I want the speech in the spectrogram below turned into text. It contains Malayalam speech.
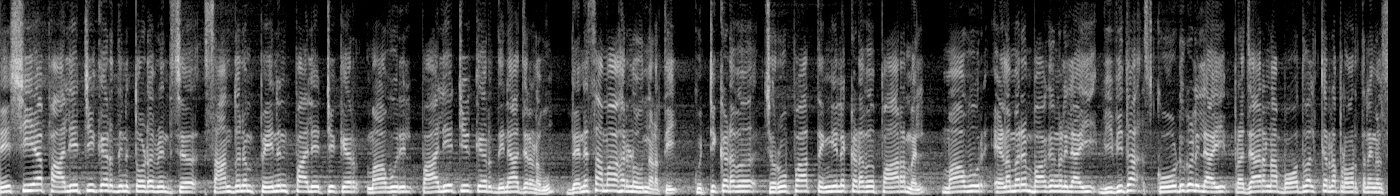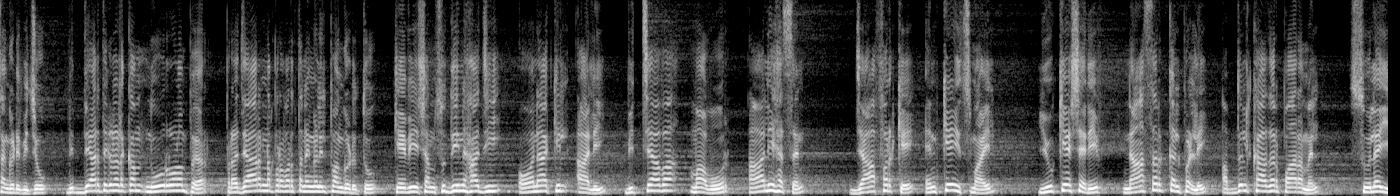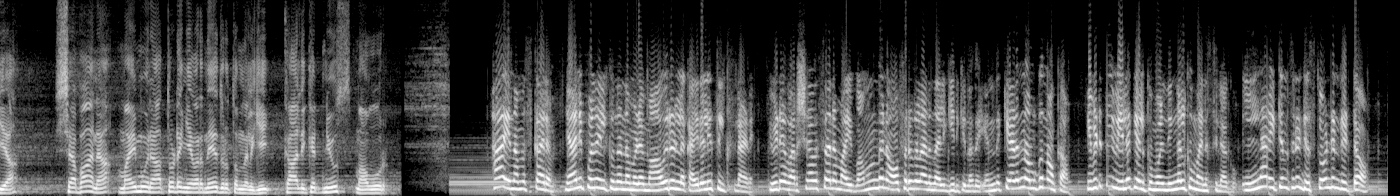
ദേശീയ പാലിയേറ്റീവ് കെയർ ദിനത്തോടനുബന്ധിച്ച് സാന്ത്വനം ആൻഡ് പാലിയേറ്റീവ് കെയർ മാവൂരിൽ പാലിയേറ്റീവ് കെയർ ദിനാചരണവും ധനസമാഹരണവും നടത്തി. കുറ്റിക്കടവ് ചെറുപ്പ തെങ്ങിലക്കടവ് പാറമൽ മാവൂർ എളമരം ഭാഗങ്ങളിലായി വിവിധ സ്കോഡുകളിലായി പ്രചാരണ ബോധവൽക്കരണ പ്രവർത്തനങ്ങൾ സംഘടിപ്പിച്ചു. വിദ്യാർത്ഥികളടക്കം നൂറോളം പേർ പ്രചാരണ പ്രവർത്തനങ്ങളിൽ പങ്കെടുത്തു. K V Shamsudheen Haji Onakkil Ali Vichava Mavoor Ali Hasan Jafar K. N. K. Ismail U. K. Sharif Nasar Kalpally Abdul Khader Paramal Sulaiya Shabana Maimoona തുടങ്ങിയവർ നേതൃത്വം നൽകി. കാലിക്കറ്റ് ന്യൂസ് മാവൂർ. ഹായ് നമസ്കാരം. ഞാനിപ്പോൾ നിൽക്കുന്നത് നമ്മുടെ മാവൂരുള്ള കൈരളി സിൽക്സിലാണ്. ഇവിടെ വർഷാവസാനമായി വമ്പൻ ഓഫറുകളാണ് നൽകിയിരിക്കുന്നത്. എന്തൊക്കെയാണെന്ന് നമുക്ക് നോക്കാം. ഇവിടുത്തെ വില കേൾക്കുമ്പോൾ നിങ്ങൾക്കും മനസ്സിലാകും. എല്ലാ ഐറ്റംസിനും ഡിസ്കൗണ്ട് ഉണ്ട് കേട്ടോ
